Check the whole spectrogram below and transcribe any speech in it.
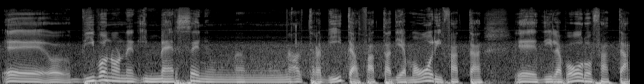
eh, vivono nel, immerse in un, un'altra vita fatta di amori, fatta eh, di lavoro, fatta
